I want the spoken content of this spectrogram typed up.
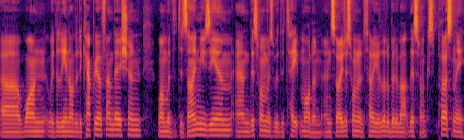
Uh, one with the Leonardo DiCaprio Foundation, one with the Design Museum, and this one was with the Tate Modern. And so I just wanted to tell you a little bit about this one because personally,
